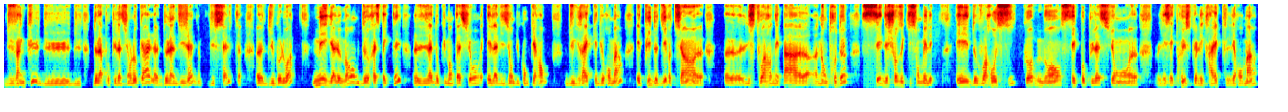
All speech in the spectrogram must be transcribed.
du vaincu, du, du, de la population locale, de l'indigène, du celte, euh, du gaulois, mais également de respecter la documentation et la vision du conquérant, du grec et du romain, et puis de dire, tiens, euh, euh, l'histoire n'est pas euh, un entre-deux, c'est des choses qui sont mêlées. Et de voir aussi comment ces populations, euh, les Étrusques, les Grecs, les Romains,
